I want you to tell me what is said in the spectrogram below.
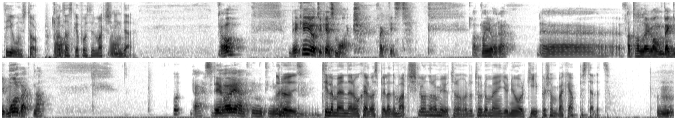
Till Jonstorp För ja. att han ska få sin matchning ja. där Ja Det kan jag tycka är smart faktiskt Att man gör det eh, För att hålla igång bägge målvakterna. Så det har jag egentligen ingenting emot då, Till och med när de själva spelade match lånade de ut honom och då tog de med en juniorkeeper som backup istället. Mm.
